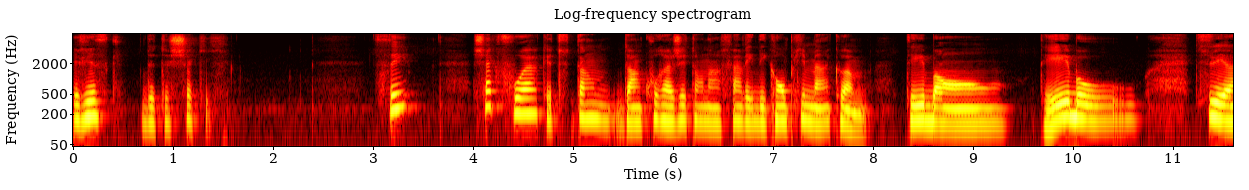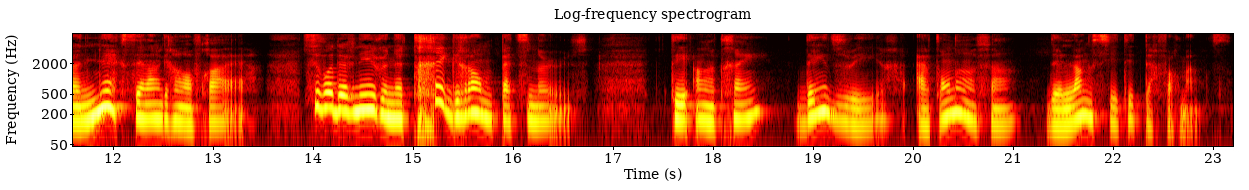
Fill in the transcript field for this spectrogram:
risque de te choquer. Tu sais, chaque fois que tu tentes d'encourager ton enfant avec des compliments comme T'es bon, t'es beau, tu es un excellent grand frère, tu vas devenir une très grande patineuse, tu es en train d'induire à ton enfant de l'anxiété de performance.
